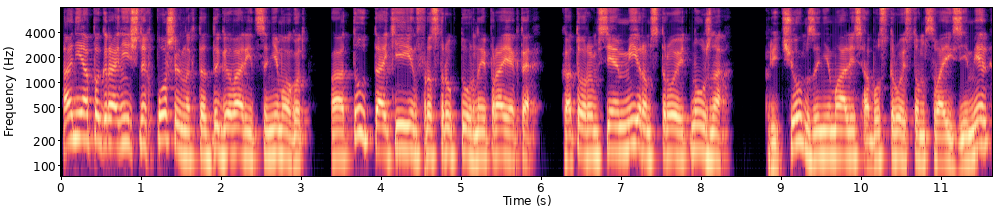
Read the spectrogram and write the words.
Они о пограничных пошлинах-то договориться не могут. А тут такие инфраструктурные проекты, которым всем миром строить нужно. Причем занимались обустройством своих земель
